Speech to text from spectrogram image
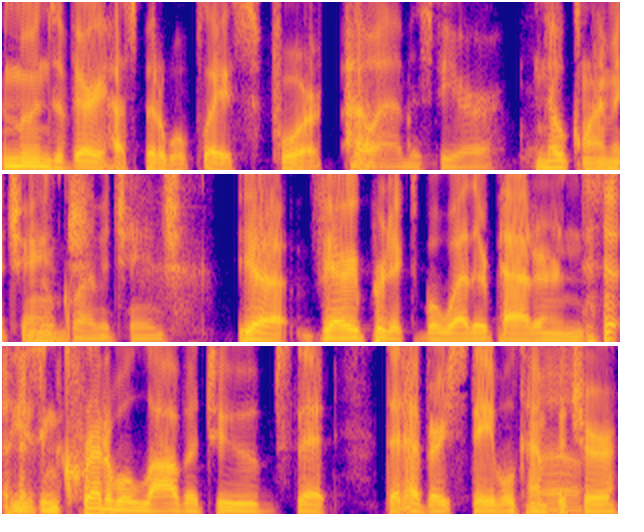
The moon's a very hospitable place for No uh, atmosphere, no climate change. no climate change. Yeah, very predictable weather patterns. these incredible lava tubes that that have very stable temperature.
